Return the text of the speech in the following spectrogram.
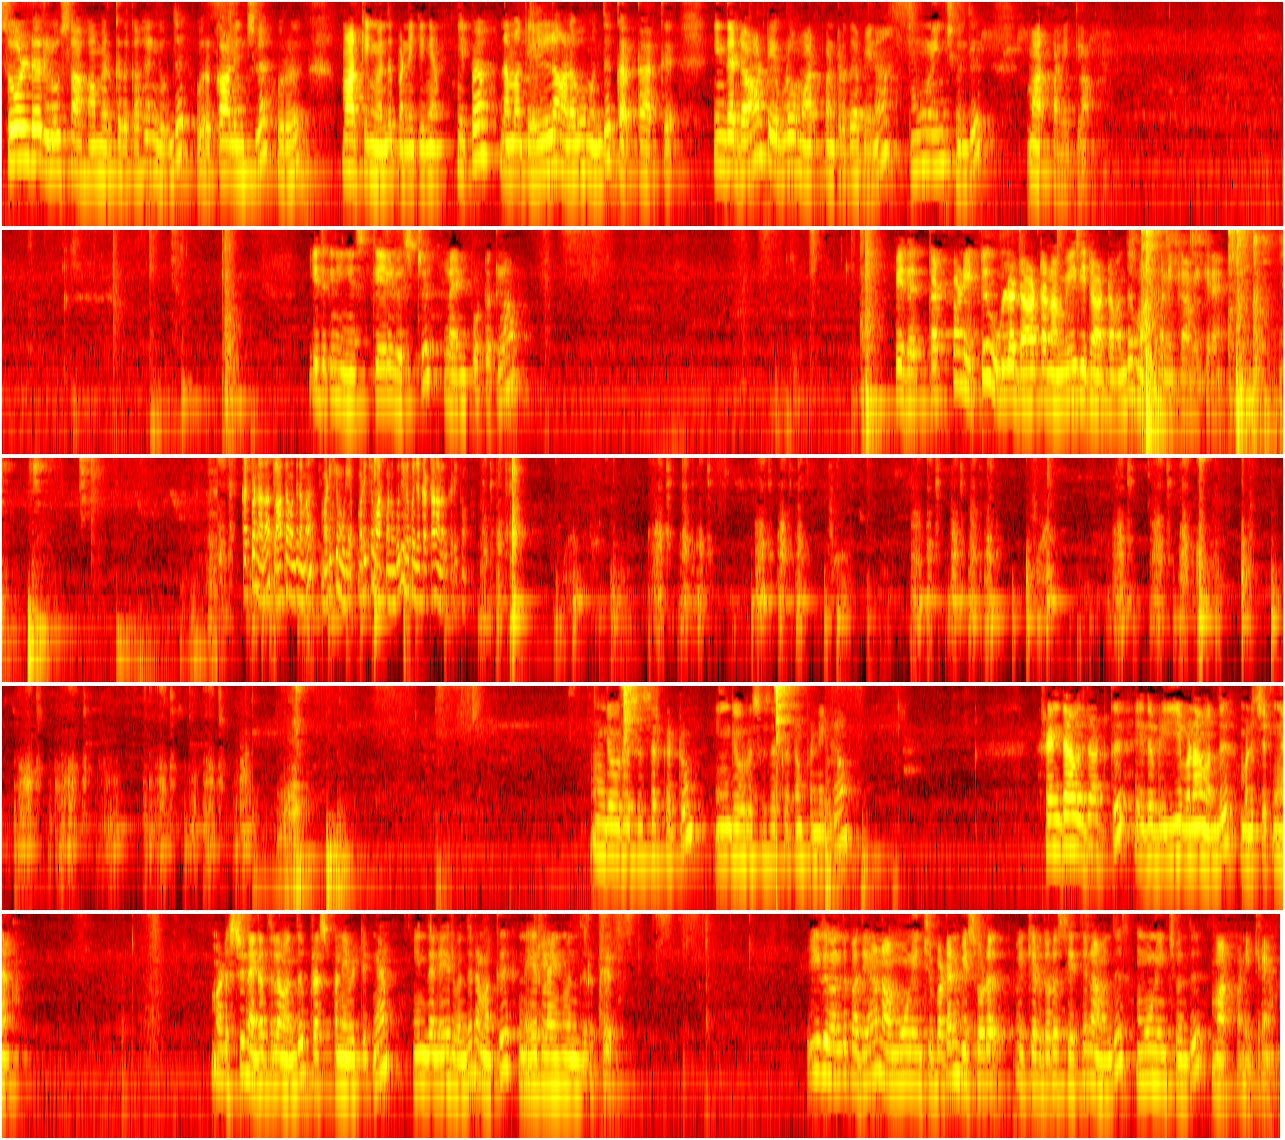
ஷோல்டர் லூஸ் ஆகாமல் இருக்கிறதுக்காக இங்கே வந்து ஒரு கால் இன்ச்சில் ஒரு மார்க்கிங் வந்து பண்ணிக்கிங்க. இப்போ நமக்கு எல்லா அளவும் வந்து கரெக்டாக இருக்குது இந்த டாட் எவ்வளோ மார்க் பண்ணுறது அப்படின்னா மூணு இன்ச் வந்து மார்க் பண்ணிக்கலாம். இதுக்கு நீங்கள் ஸ்கேல் வச்சுட்டு லைன் போட்டுக்கலாம். இப்போ இதை கட் பண்ணிவிட்டு உள்ள டாட்டை நான் மீதி டாட்டை வந்து மார்க் பண்ணி காமிக்கிறேன். இங்கே ஒரு சிசர் கட்டும் இங்கே ஒரு சிசர் கட்டும் பண்ணிக்கலாம். ரெண்டாவது டாட்க்கு இது அப்படி ஈவனாக வந்து மடிச்சுக்குங்க. மடிச்சுட்டு நெகத்தில் வந்து ப்ரெஸ் பண்ணி விட்டுக்குங்க. இந்த நேர் வந்து நமக்கு நேர் லைன் வந்து இருக்குது இது வந்து பார்த்திங்கன்னா நான் மூணு இன்ச்சு பட்டன் பீஸோட வைக்கிறதோட சேர்த்து நான் வந்து மூணு இன்ச் வந்து மார்க் பண்ணிக்கிறேன்.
